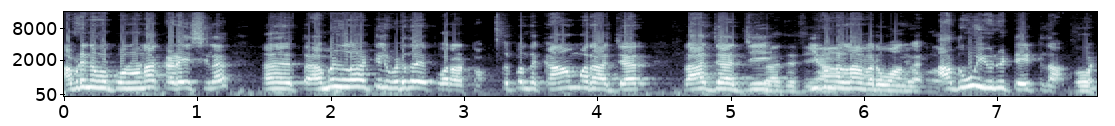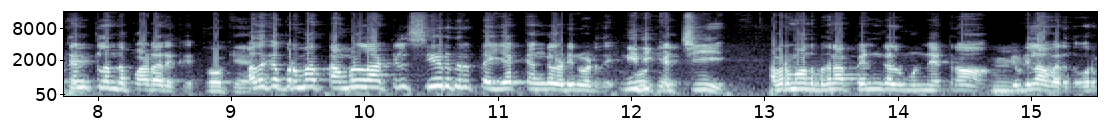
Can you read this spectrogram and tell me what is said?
அப்படி நம்ம போனோம்னா கடைசியில தமிழ்நாட்டில் விடுதலை போராட்டம். இப்ப இந்த காமராஜர் ராஜாஜி இவங்க எல்லாம் வருவாங்க. அதுவும் யூனிட் எயிட் தான். டென்த்ல அந்த பாடம் இருக்கு. அதுக்கப்புறமா தமிழ்நாட்டில் சீர்திருத்த இயக்கங்கள் அப்படின்னு வருது. நீதி. கட்சி. அப்புறமா வந்து பாத்தீங்கன்னா பெண்கள் முன்னேற்றம். இப்படி எல்லாம் வருது. ஒரு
